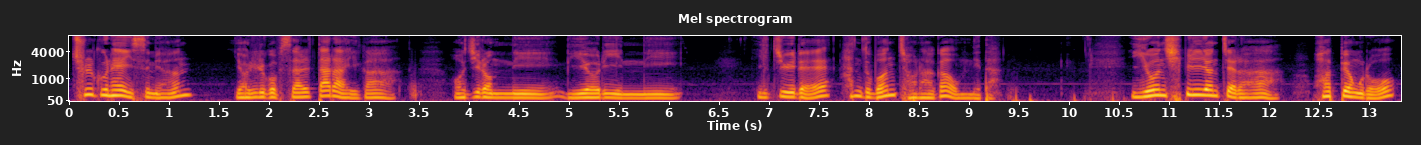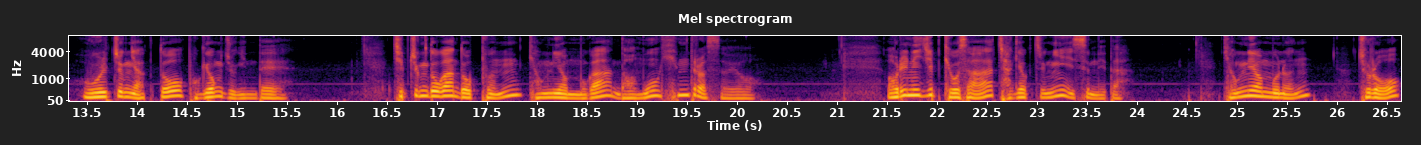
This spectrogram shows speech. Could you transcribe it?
출근해 있으면 17살 딸아이가 어지럽니, 미열이 있니, 일주일에 한두 번 전화가 옵니다. 이혼 11년째라 화병으로 우울증 약도 복용 중인데 집중도가 높은 격리 업무가 너무 힘들었어요. 어린이집 교사 자격증이 있습니다. 격리 업무는 주로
